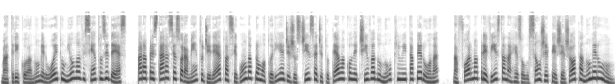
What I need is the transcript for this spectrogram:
matrícula número 8910, para prestar assessoramento direto à segunda Promotoria de Justiça de Tutela Coletiva do Núcleo Itaperuna, na forma prevista na Resolução GPGJ nº 1.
